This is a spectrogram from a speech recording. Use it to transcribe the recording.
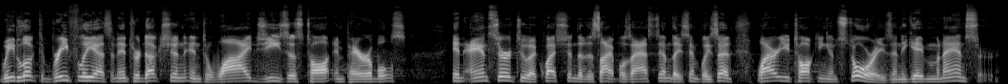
we looked briefly as an introduction into why Jesus taught in parables. In answer to a question the disciples asked him, they simply said, Why are you talking in stories? And he gave them an answer.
